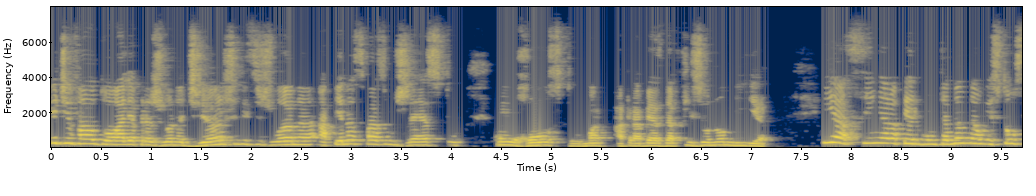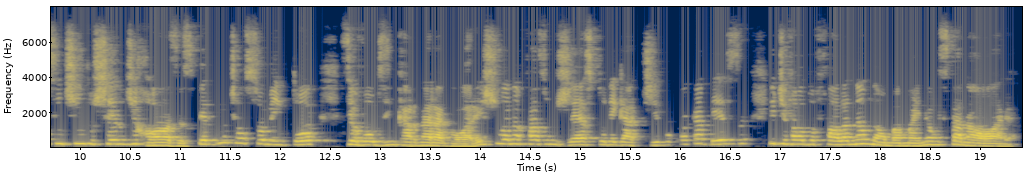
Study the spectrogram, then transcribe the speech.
E Divaldo olha para Joana de Ângeles e Joana apenas faz um gesto com o rosto, uma, através da fisionomia, e assim ela pergunta: Não, não, estou sentindo o cheiro de rosas. Pergunte ao seu mentor se eu vou desencarnar agora. E Joana faz um gesto negativo com a cabeça e Divaldo fala: Não, não, mamãe, não está na hora.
